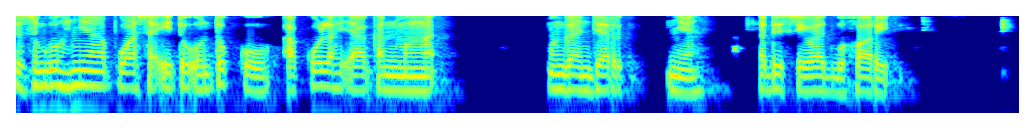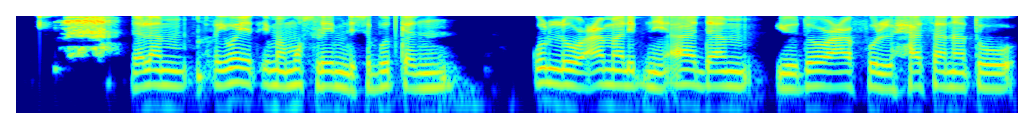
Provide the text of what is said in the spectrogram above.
Sesungguhnya puasa itu untukku akulah yang akan mengganjarnya. Hadis riwayat Bukhari dalam riwayat Imam Muslim disebutkan kullu amal ibni Adam yudha'aful hasanatu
